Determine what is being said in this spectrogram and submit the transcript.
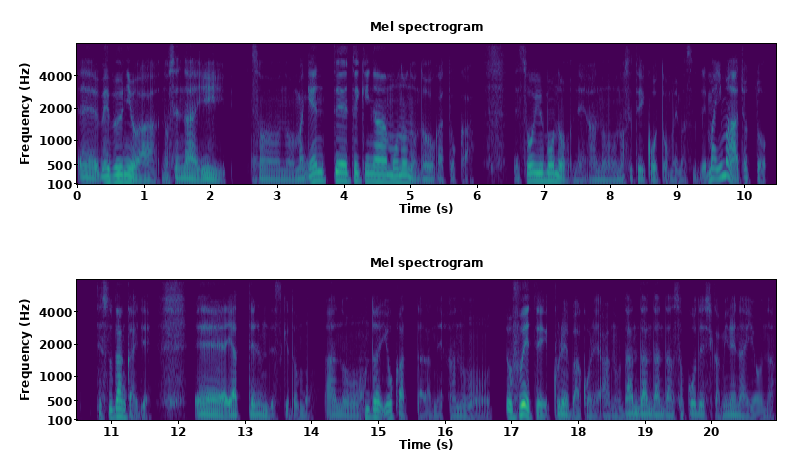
えー、ウェブには載せない、その、まあ、限定的なものの動画とか、そういうものをね、あの、載せていこうと思います。で、まあ、今はちょっと、テスト段階で、えー、やってるんですけども、あの、本当によかったらね、あの、増えてくればこれあのだんだんだんだんそこでしか見れないような、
